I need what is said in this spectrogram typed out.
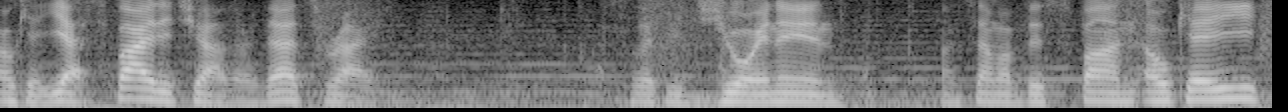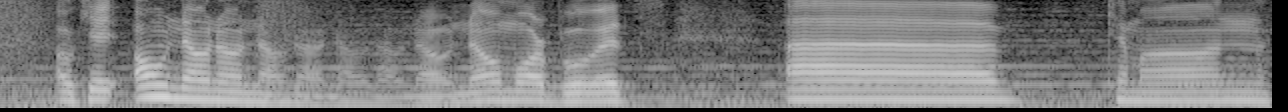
Okay, yes, fight each other. That's right. Let me join in on some of this fun. Okay, okay. Oh, no, no, no, no, no, no, no. No more bullets. Uh, come on.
